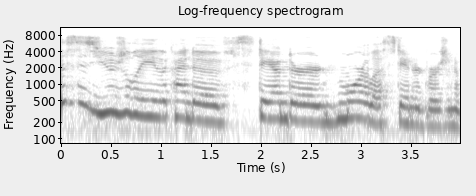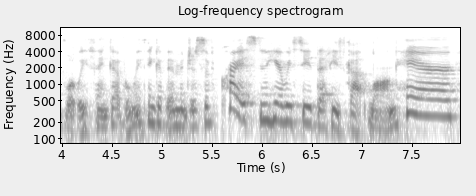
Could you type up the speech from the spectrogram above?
this is usually the kind of standard, more or less standard version of what we think of when we think of images of Christ. And here we see that he's got long hair,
